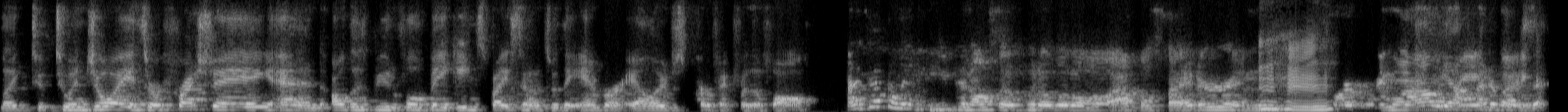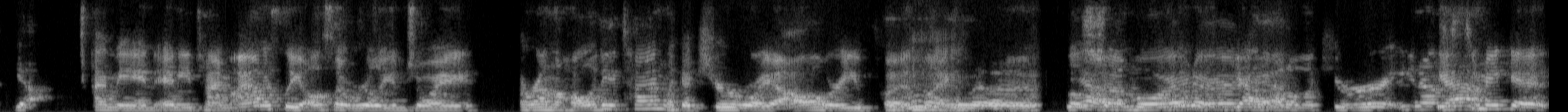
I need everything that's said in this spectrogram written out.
like to, to enjoy. It's refreshing, and all those beautiful baking spice notes with the amber ale are just perfect for the fall. I definitely think you can also put a little apple cider and hmm sparkling wine. Oh yeah, and make, hundred like, percent. Yeah, I mean, anytime. I honestly also really enjoy around the holiday time, like a Kir Royale, where you put Ooh. like the little Yeah. chambord or Yeah. yeah, a little liqueur, you know, just to make it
